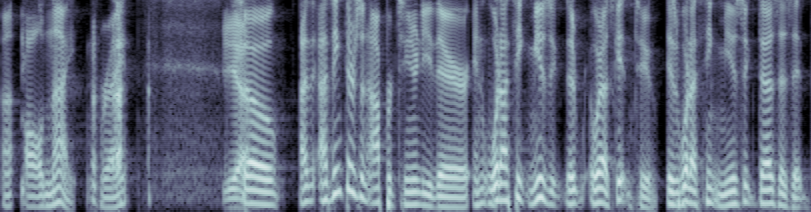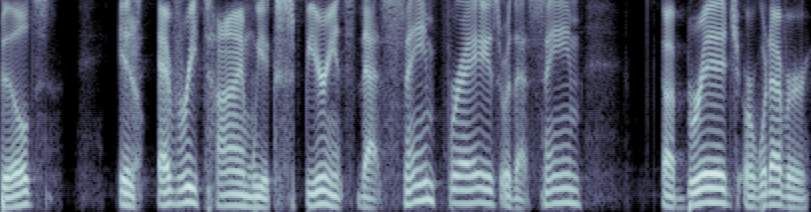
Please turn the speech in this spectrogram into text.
uh, all night, right? Yeah. So I, I think there's an opportunity there, and what I think music, what I was getting to is what I think music does as it builds. Is every time we experience that same phrase or that same uh, bridge or whatever,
